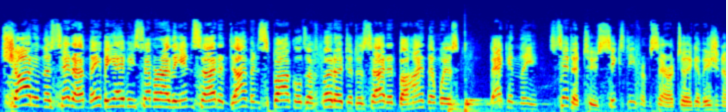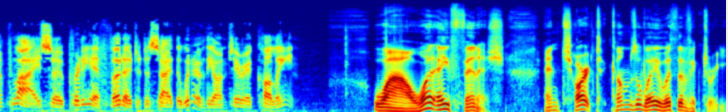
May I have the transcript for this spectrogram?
Chart in the centre, maybe AB Samurai the inside, and Diamond Sparkles a photo to decide it. Behind them was back in the centre 260 from Saratoga Vision and Fly. So pretty a photo to decide the winner of the Ontario Colleen. Wow, what a finish. And Chart comes away with the victory.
